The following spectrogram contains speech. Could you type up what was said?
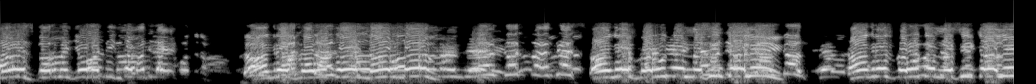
Congress government ఇంతమంది. కాంగ్రెస్ ప్రభుత్వం డౌన్. డౌన్ కాంగ్రెస్ కాంగ్రెస్ ప్రభుత్వం నశించాలి. కాంగ్రెస్ ప్రభుత్వం నశించాలి.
